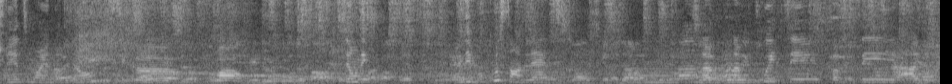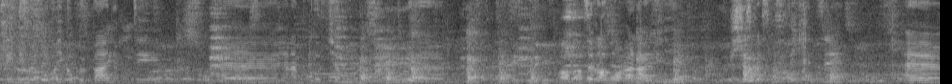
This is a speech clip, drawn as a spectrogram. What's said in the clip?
je viens du Moyen-Orient, c'est Waouh! Tu sais, on est, on est beaucoup sans l'être. On a, on a beaucoup été forcés à adopter des modes de vie qu'on ne peut pas adopter. Euh, Il y en a beaucoup qui ont dû euh, dire revoir à la vie juste parce qu'ils étaient chrétiens. Euh,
